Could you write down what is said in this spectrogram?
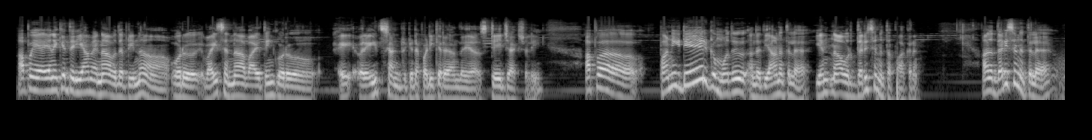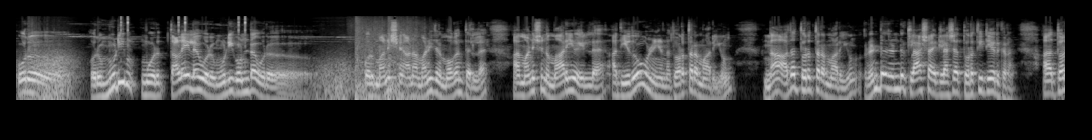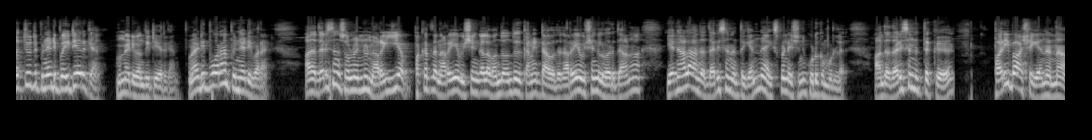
அப்போ எனக்கே தெரியாமல் என்ன ஆகுது அப்படின்னா ஒரு வயசு என்ன ஐ திங்க் ஒரு ஒரு எயித் ஸ்டாண்டர்ட் கிட்ட படிக்கிற அந்த ஸ்டேஜ் ஆக்சுவலி அப்போ பண்ணிக்கிட்டே இருக்கும்போது அந்த தியானத்தில் என் நான் ஒரு தரிசனத்தை பார்க்குறேன். அந்த தரிசனத்தில் ஒரு ஒரு முடி ஒரு தலையில் ஒரு முடி கொண்ட ஒரு ஒரு மனுஷன் ஆனால் மனிதன் முகம் தெரில அந்த மனுஷனை மாதிரியும் இல்லை. அது ஏதோ ஒன்று என்னை துரத்துற மாதிரியும் நான் அதை துரத்துற மாதிரியும் ரெண்டு ரெண்டு கிளாஷ் ஆகி கிளாஷாக துரத்திட்டே இருக்கிறேன். அதை துரத்தி விட்டு பின்னாடி போயிட்டே இருக்கேன். முன்னாடி வந்துகிட்டே இருக்கேன். முன்னாடி போகிறேன் பின்னாடி வரேன். அந்த தரிசனம் சொன்ன இன்னும் நிறைய பக்கத்தில் நிறைய விஷயங்களை வந்து வந்து கனெக்ட் ஆகுது. நிறைய விஷயங்கள் வருது. ஆனால் என்னால் அந்த தரிசனத்துக்கு என்ன எக்ஸ்ப்ளனேஷன் கொடுக்க முடியல. அந்த தரிசனத்துக்கு பரிபாஷை என்னென்னா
